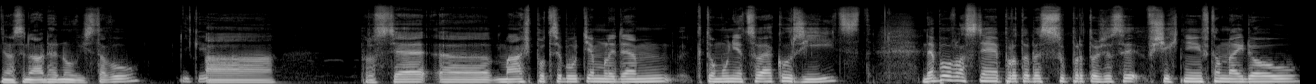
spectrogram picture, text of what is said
měl si nádhernou výstavu díky. a prostě uh, máš potřebu těm lidem k tomu něco jako říct, nebo vlastně je pro tebe super to, že si všichni v tom najdou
